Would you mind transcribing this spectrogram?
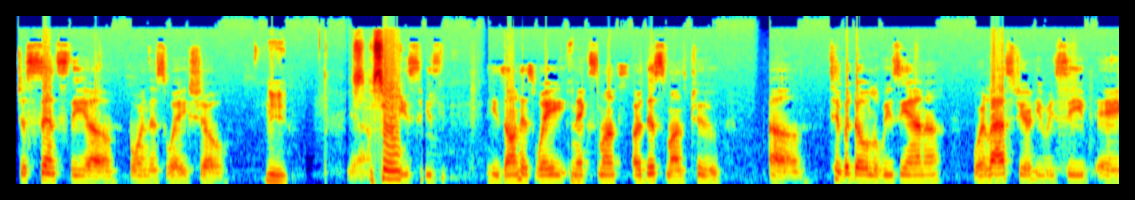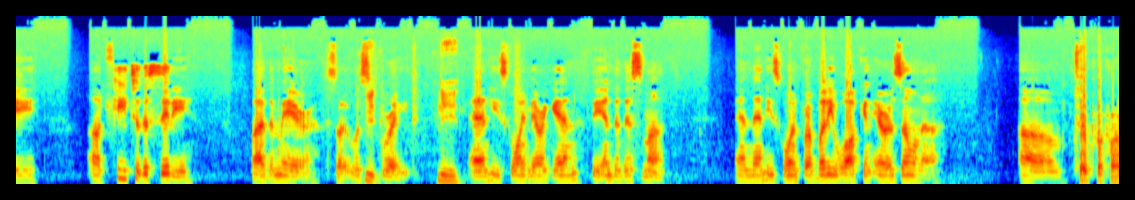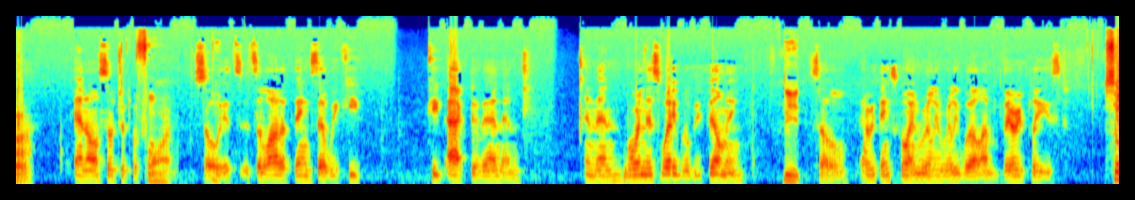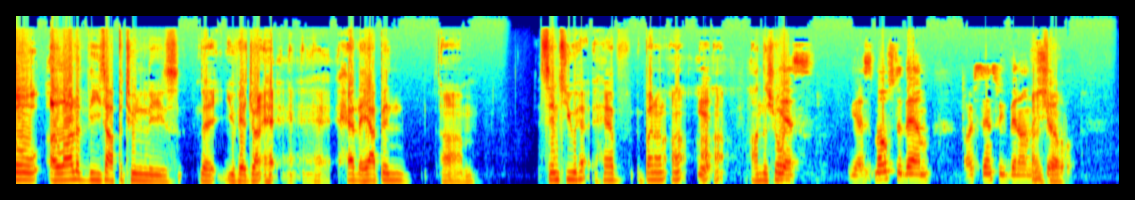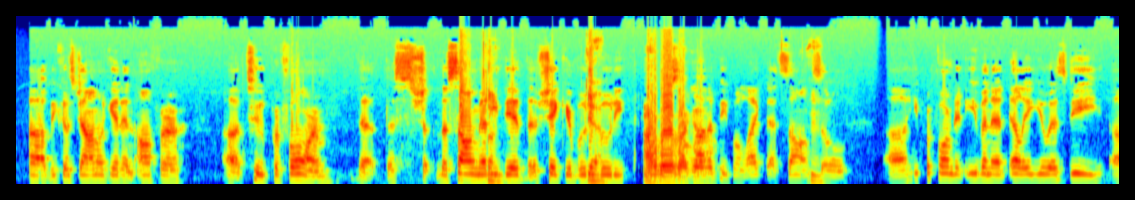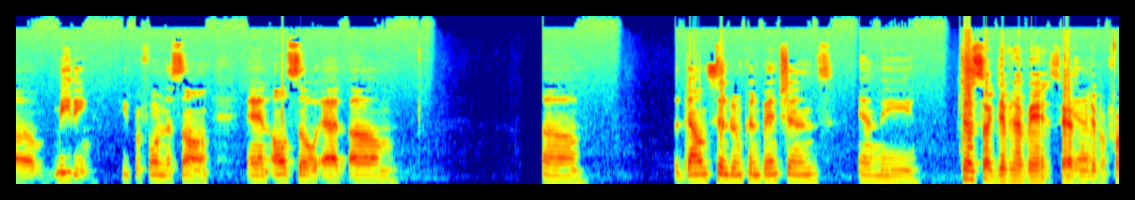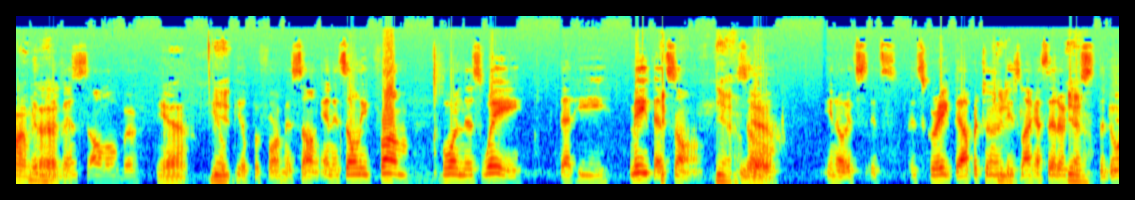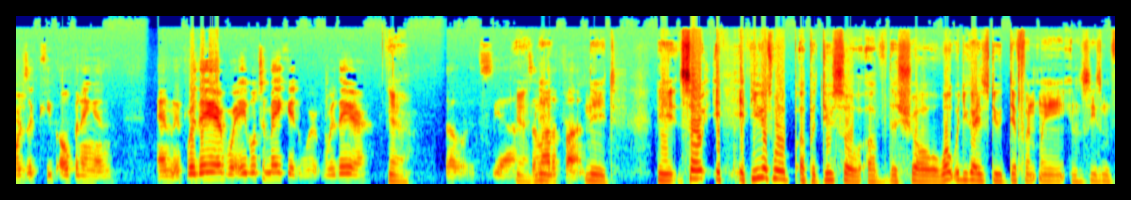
just since the uh, Born This Way show. Neat. Yeah. So- he's he's he's on his way next month or this month to uh, Thibodaux, Louisiana, where last year he received a, a key to the city by the mayor. So it was Hmm. great. Neat. And he's going there again the end of this month. And then he's going for a buddy walk in Arizona. Um, to perform. and also to perform. So it's it's a lot of things that we keep keep active in, and and then born this way we'll be filming. Neat. So everything's going really really well. I'm very pleased. So a lot of these opportunities that you've had, John, ha- ha- have they happened um, since you ha- have been on on, Yeah. on, on the show? Yes, yes. Most of them are since we've been on the Oh, show, sure. uh, because John will get an offer uh, to perform the the sh- the song that he did, the "Shake Your Booty Yeah. Booty." Oh, wherever So I a lot of people like that song. Hmm. So uh, he performed it even at LAUSD um, meeting. He performed the song, and also at um, um, the Down syndrome conventions and the Just like different events, ask Yeah. me to perform. different so events just- all over. yeah. He'll, he'll perform his song, and it's only from "Born This Way" that he made that song. Yeah. So Yeah. you know, it's it's it's great. The opportunities, like I said, are Yeah. just the doors that keep opening, and and if we're there, if we're able to make it, we're we're there. Yeah. So it's yeah, Yeah, it's a neat. lot of fun. Neat. Neat. So if if you guys were a producer of the show, what would you guys do differently in season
